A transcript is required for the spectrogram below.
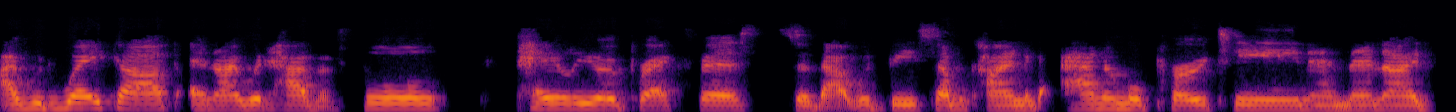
I would wake up and I would have a full paleo breakfast. So that would be some kind of animal protein. And then I'd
